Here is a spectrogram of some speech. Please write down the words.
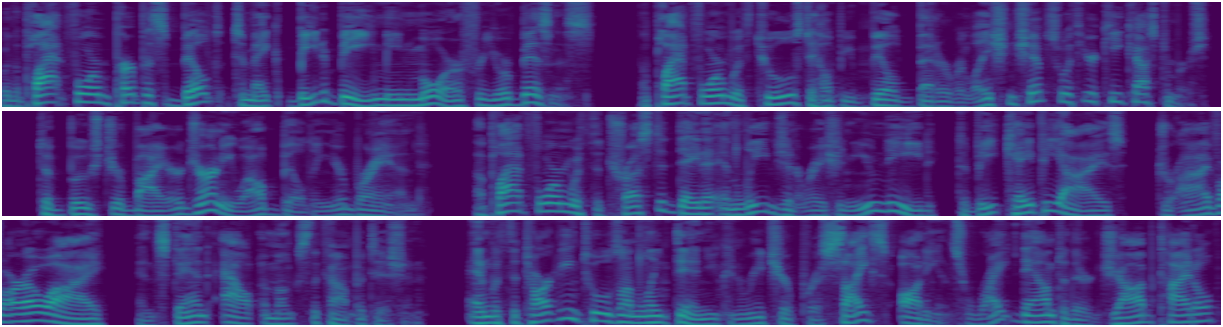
With a platform purpose built to make B2B mean more for your business. A platform with tools to help you build better relationships with your key customers, to boost your buyer journey while building your brand. A platform with the trusted data and lead generation you need to beat KPIs, drive ROI, and stand out amongst the competition. And with the targeting tools on LinkedIn, you can reach your precise audience right down to their job title,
